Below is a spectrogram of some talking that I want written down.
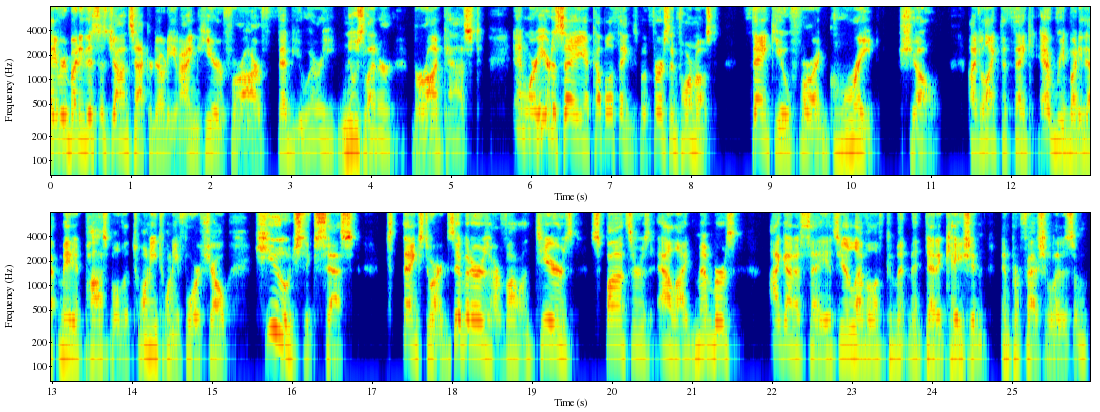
Hey, everybody, this is John Sacerdoti, and I'm here for our February newsletter broadcast. And we're here to say a couple of things. But first and foremost, thank you for a great show. I'd like to thank everybody that made it possible. The 2024 show, huge success. Thanks to our exhibitors, our volunteers, sponsors, allied members. I got to say, it's your level of commitment, dedication, and professionalism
